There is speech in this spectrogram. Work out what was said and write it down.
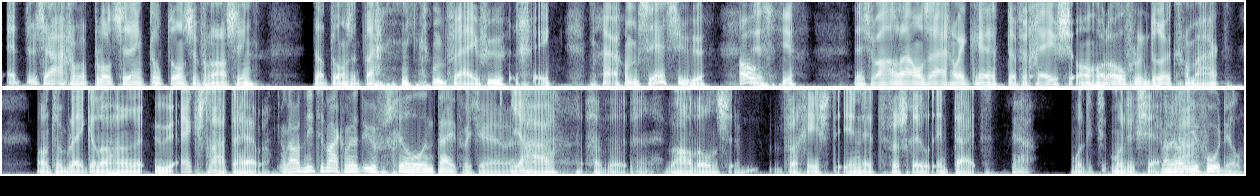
En toen zagen we plotseling tot onze verrassing dat onze trein niet om vijf uur ging, maar om zes uur. Oh. Dus, ja, dus we hadden ons eigenlijk eh, tevergeefs ongelooflijk druk gemaakt. Want we bleken nog een uur extra te hebben. En dat had niet te maken met het uurverschil in tijd wat je... eh, Ja, eh, we, we hadden ons vergist in het verschil in tijd. ja. Moet ik, moet ik zeggen. Maar wel ja. je voordeel.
